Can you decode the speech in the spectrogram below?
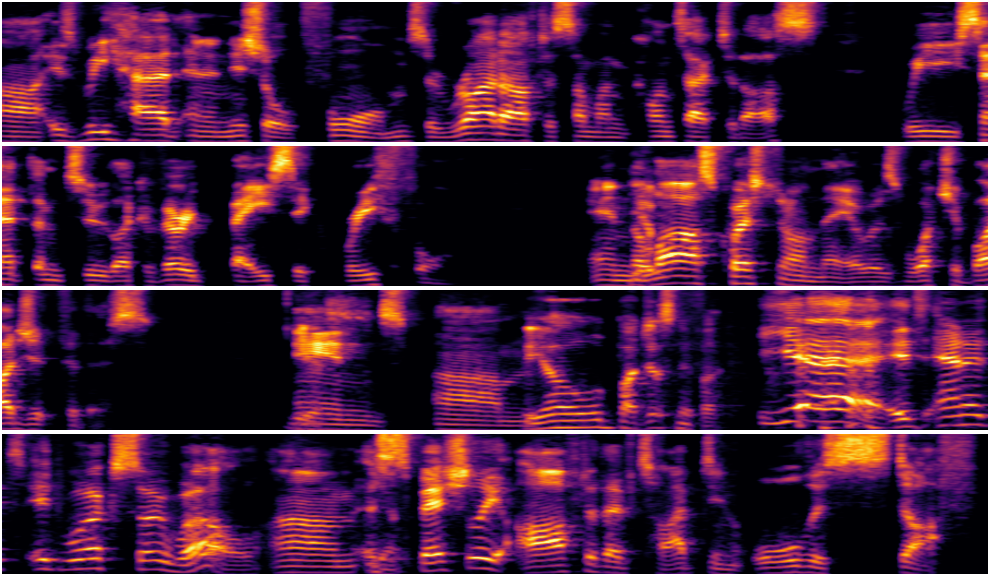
uh, is we had an initial form. So right after someone contacted us, we sent them to like a very basic brief form. And the yep. last question on there was, "What's your budget for this?" Yes. And um, the old budget sniffer. yeah, it's and it it works so well, um, especially yep. after they've typed in all this stuff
